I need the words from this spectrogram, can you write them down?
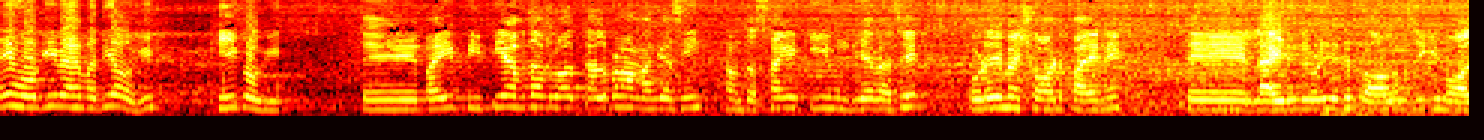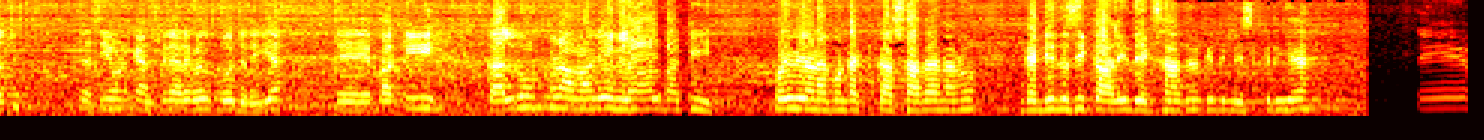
ਨਹੀਂ, ਹੋ ਗਈ, ਵੈਸੇ ਵਧੀਆ ਹੋ ਗਈ, ਠੀਕ ਹੋ ਗਈ। ਤੇ ਬਾਈ ਪੀਪੀਐਫ ਦਾ ਵਲੌਗ ਕੱਲ ਬਣਾਵਾਂਗੇ ਅਸੀਂ, ਤੁਹਾਨੂੰ ਦੱਸਾਂਗੇ ਕੀ ਹੁੰਦੀ ਹੈ ਵੈਸੇ। ਥੋੜੇ ਜਿਹੇ ਮੈਂ ਸ਼ਾਰਟ ਪਾਏ ਨੇ, ਤੇ ਲਾਈਟ ਦੀ ਥੋੜੀ ਜਿਹੀ ਇੱਥੇ ਪ੍ਰੋਬਲਮ ਸੀਗੀ ਮਾਲ 'ਚ, ਤੇ ਅਸੀਂ ਹੁਣ ਕੈਂਸਲ ਕਰਕੇ ਪੁੱਜ ਰਹੀ ਹੈ ਤੇ ਬਾਕੀ ਕੱਲ ਨੂੰ ਬਣਾਵਾਂਗੇ ਫਿਲਹਾਲ, ਬਾਕੀ ਕੋਈ ਵੀ ਆਣਾ ਕੰਟੈਕਟ ਕਰ ਸਕਦਾ ਇਹਨਾਂ ਨੂੰ। ਗੱਡੀ ਤੁਸੀਂ ਕਾਲੀ ਦੇਖ ਸਕਦੇ ਹੋ ਕਿੰਨੀ ਲਿਸ਼ਕ ਰਹੀ ਹੈ। ਤੇ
